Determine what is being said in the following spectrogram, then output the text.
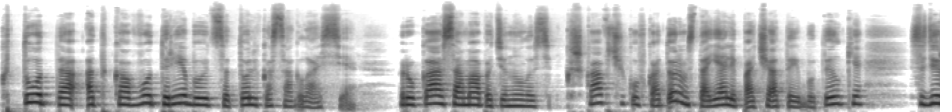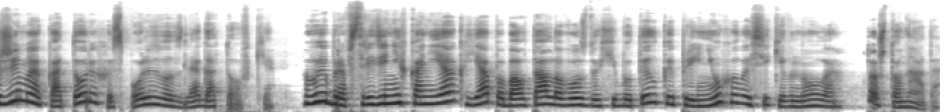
кто-то, от кого требуется только согласие. Рука сама потянулась к шкафчику, в котором стояли початые бутылки – содержимое которых использовалось для готовки. Выбрав среди них коньяк, я поболтала в воздухе бутылкой, принюхалась и кивнула. То, что надо.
